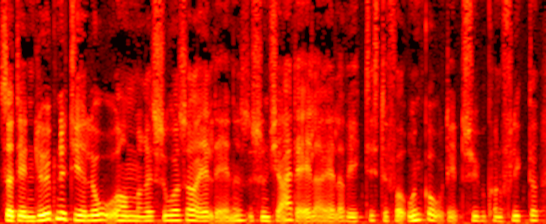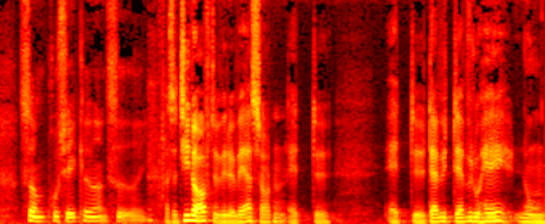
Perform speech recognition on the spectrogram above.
Så den løbende dialog om ressourcer og alt andet, synes jeg er det aller, aller vigtigste for at undgå den type konflikter, som projektlederen sidder i. Altså tit og ofte vil det være sådan, at øh, at øh, der, vil, der vil du have nogle,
